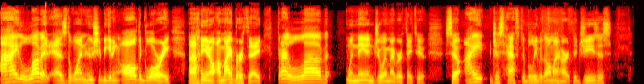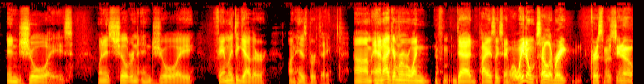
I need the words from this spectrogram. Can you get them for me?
I love it as the one who should be getting all the glory uh, you know on my birthday. But I love when they enjoy my birthday too. So I just have to believe with all my heart that Jesus enjoys when his children enjoy family together on his birthday um, and I can remember when Dad piously saying, "Well, we don't celebrate Christmas, you know.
